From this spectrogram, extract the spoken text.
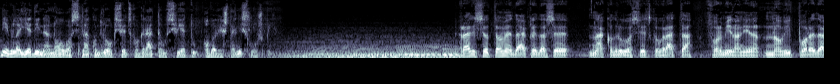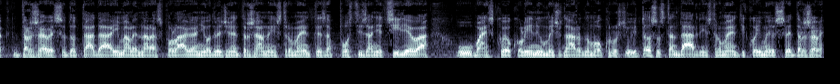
nije bila jedina novost nakon drugog svjetskog rata u svijetu obavještajnih službi. Radi se o tome dakle da se nakon drugog svjetskog rata formiran jedan novi poredak. Države su do tada imale na raspolaganju određene državne instrumente za postizanje ciljeva u vanjskoj okolini, u međunarodnom okružju. I to su standardni instrumenti koji imaju sve države,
